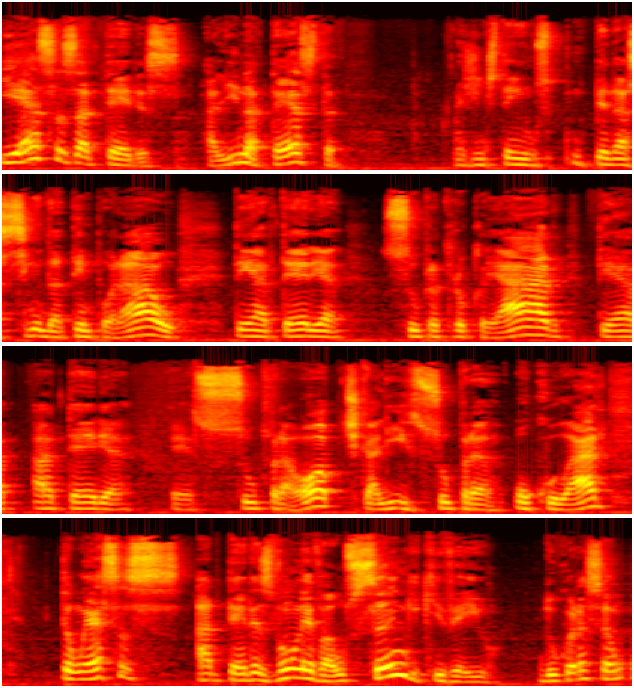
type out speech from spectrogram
E essas artérias ali na testa, a gente tem um pedacinho da temporal, tem a artéria supratroclear, tem a artéria é, supraóptica ali, supraocular. Então essas artérias vão levar o sangue que veio do coração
